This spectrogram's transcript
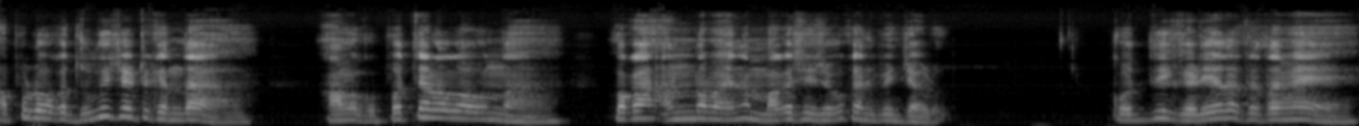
అప్పుడు ఒక జువ్వి చెట్టు కింద ఆమెకు పొత్తెలలో ఉన్న ఒక అందమైన మగ శిశువు కనిపించాడు. కొద్ది గడియల క్రితమే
